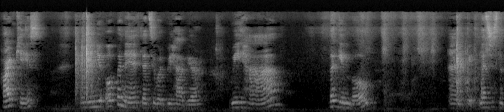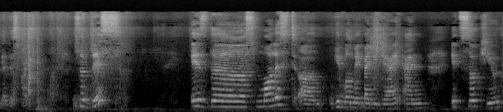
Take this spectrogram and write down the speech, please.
hard case and when you open it, let's see what we have here. We have the gimbal and wait, let's just look at this first. So this is the smallest um, gimbal made by DJI and it's so cute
